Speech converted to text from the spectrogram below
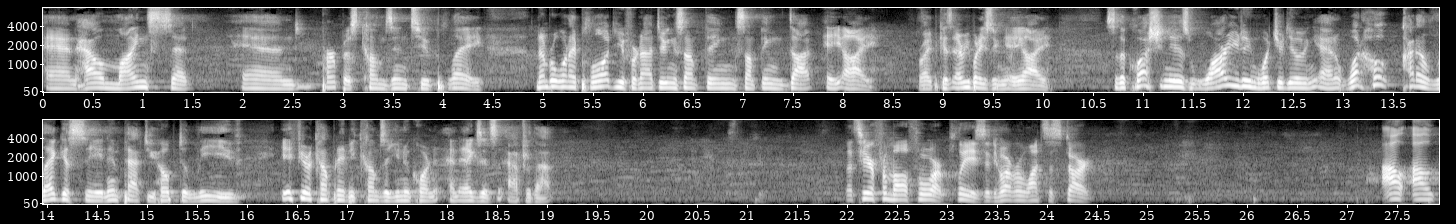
and how mindset and purpose comes into play. Number one, I applaud you for not doing something something .ai, right? Because everybody's doing AI. So the question is, why are you doing what you're doing, and what hope, kind of legacy and impact do you hope to leave if your company becomes a unicorn and exits after that? Let's hear from all four, please, and whoever wants to start. I'll, I'll,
